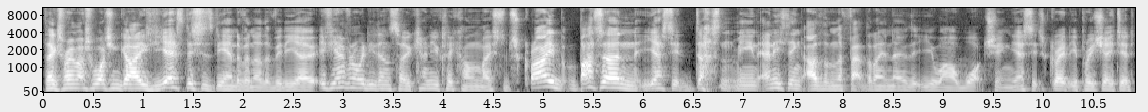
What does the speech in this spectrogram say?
Thanks very much for watching guys. Yes, this is the end of another video. If you haven't already done so, can you click on my subscribe button? Yes, it doesn't mean anything other than the fact that I know that you are watching. Yes, it's greatly appreciated.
